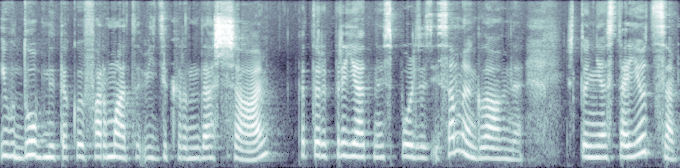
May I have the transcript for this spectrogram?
и удобный такой формат в виде карандаша который приятно использовать. И самое главное что не остается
